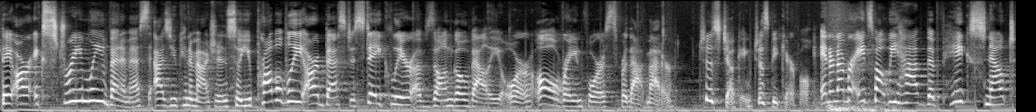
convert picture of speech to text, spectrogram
They are extremely venomous, as you can imagine, so you probably are best to stay clear of Zongo Valley, or all rainforests for that matter. Just joking, just be careful. In our number 8 spot we have the pig snout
